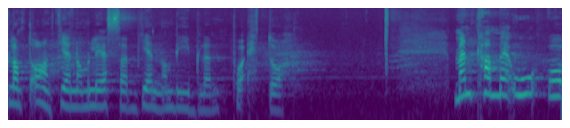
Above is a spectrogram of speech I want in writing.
bl.a. gjennom å lese gjennom Bibelen på ett år. Men hva med å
